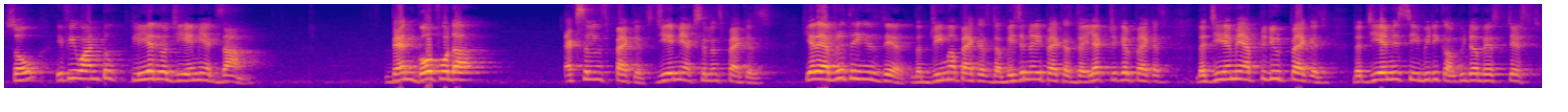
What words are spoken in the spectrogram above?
So if you want to clear your gme exam then go for the excellence package, GME excellence package. Here everything is there. The Dreamer package, the Visionary package, the Electrical package, the GME aptitude package, the GME CBT computer based test.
